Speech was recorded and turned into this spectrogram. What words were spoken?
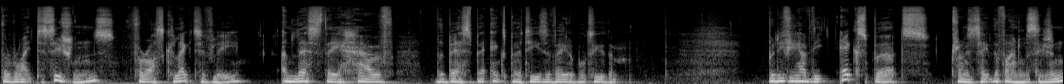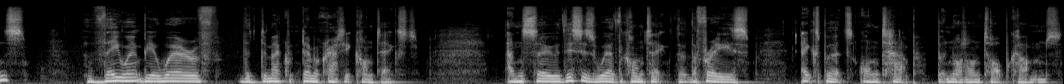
the right decisions for us collectively unless they have the best expertise available to them. But if you have the experts trying to take the final decisions, they won't be aware of the democratic context. And so this is where the context, the, the phrase experts on tap but not on top comes.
